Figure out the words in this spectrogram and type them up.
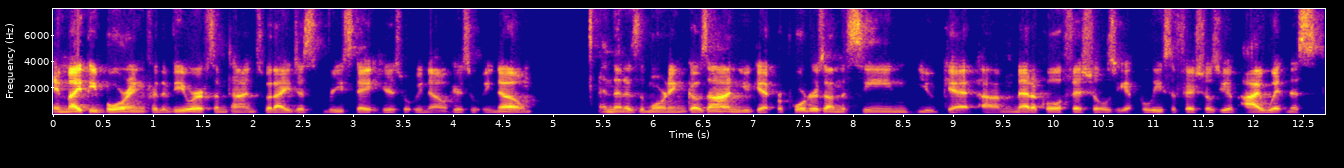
it might be boring for the viewer sometimes, but I just restate here's what we know, here's what we know. And then as the morning goes on, you get reporters on the scene, you get um, medical officials, you get police officials, you have eyewitness.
